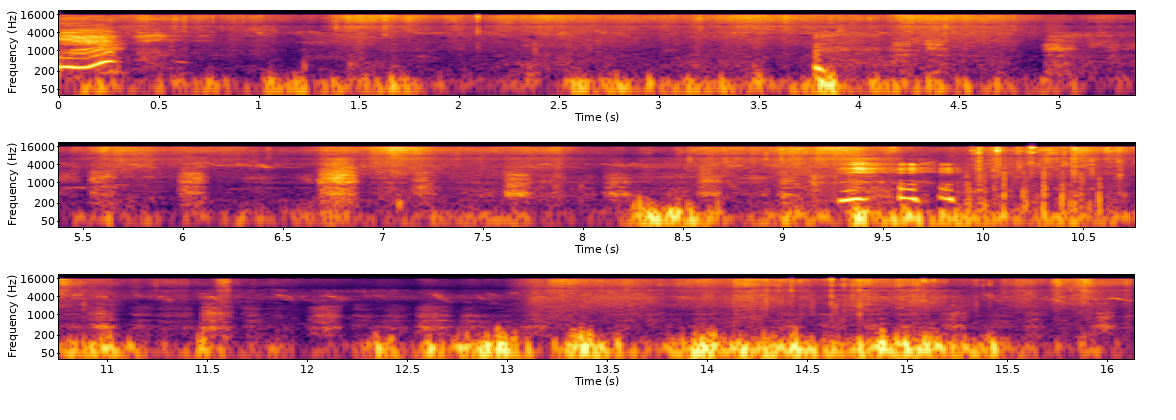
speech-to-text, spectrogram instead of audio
Yeah.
